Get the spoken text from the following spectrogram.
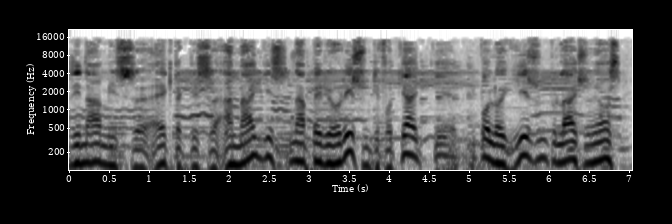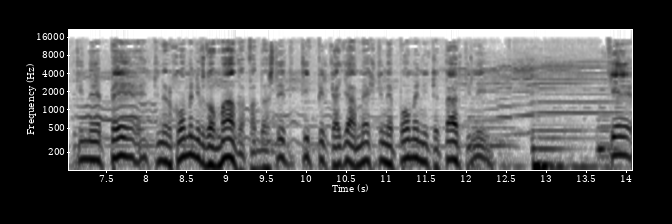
δυνάμεις ε, έκτακτης ανάγκης να περιορίσουν τη φωτιά και υπολογίζουν τουλάχιστον έως την, επέ, την ερχόμενη εβδομάδα. Φανταστείτε τι πυρκαγιά μέχρι την επόμενη Τετάρτη λέει και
